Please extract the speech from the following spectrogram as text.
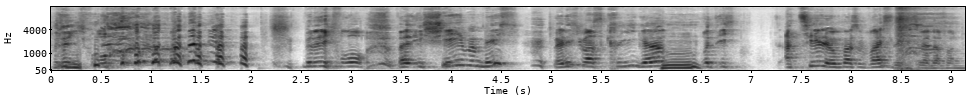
bin ich froh. bin ich froh, weil ich schäme mich, wenn ich was kriege und ich erzähle irgendwas und weiß nichts mehr davon.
